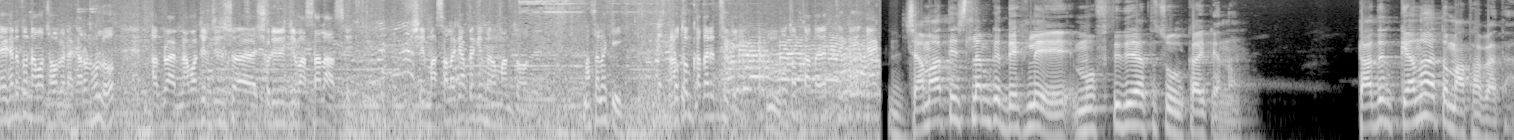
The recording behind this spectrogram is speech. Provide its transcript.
না এখানে তো নামাজ হবে না। কারণ হলো আপনার নামাজের যে শরীরের যে মাসালা আছে সেই মাসালাকে আপনাকে মানতে হবে। মাসালা কি? প্রথম কাতারের থেকে। প্রথম কাতারের থেকে জামাত ইসলামকে দেখলে মুফতিদের এত চুলকায় কেন? তাদের কেন এত মাথা ব্যথা?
